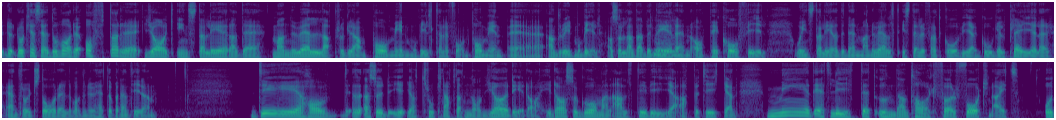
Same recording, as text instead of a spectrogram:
då kan jag säga, då var det oftare jag installerade manuella program på min mobiltelefon, på min eh, Android-mobil. Alltså laddade ner mm. en APK-fil och installerade den manuellt istället för att gå via Google Play eller Android Store eller vad det nu hette på den tiden. Det har, alltså jag tror knappt att någon gör det idag. Idag så går man alltid via appbutiken med ett litet undantag för Fortnite. Och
